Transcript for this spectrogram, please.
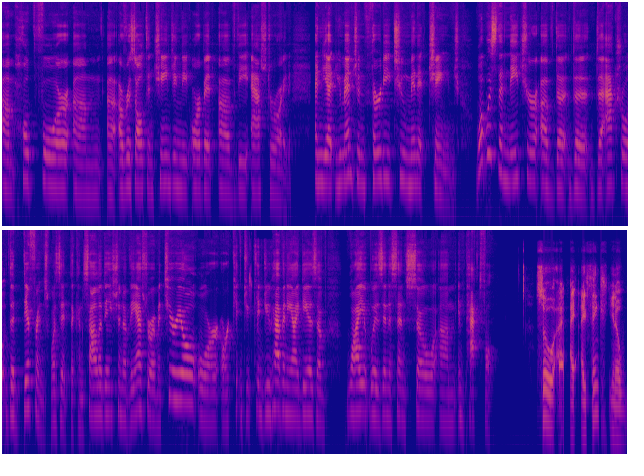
um, hope for um, a, a result in changing the orbit of the asteroid. And yet you mentioned 32 minute change. What was the nature of the the the actual the difference? Was it the consolidation of the asteroid material, or or can, do, can do you have any ideas of why it was in a sense so um, impactful? So I, I think you know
